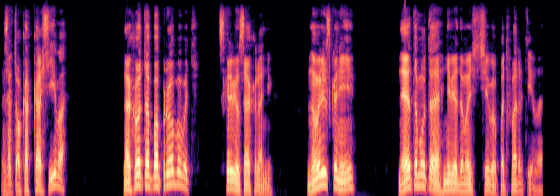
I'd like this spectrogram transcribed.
Зато как красиво. Охота попробовать, — скривился охранник. Ну, рискни. Этому-то неведомо с чего подфартило.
